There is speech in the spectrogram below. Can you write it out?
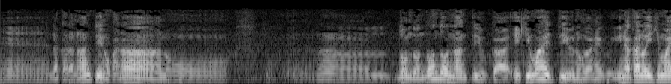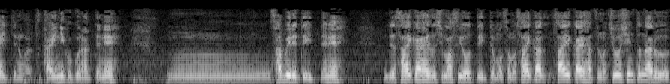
えー、だからなんていうのかな、あのー、どんどんどんどんなんていうか、駅前っていうのがね、田舎の駅前っていうのが使いにくくなってね、うーん、錆びれていってね、で、再開発しますよって言っても、その再開発の中心となる、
